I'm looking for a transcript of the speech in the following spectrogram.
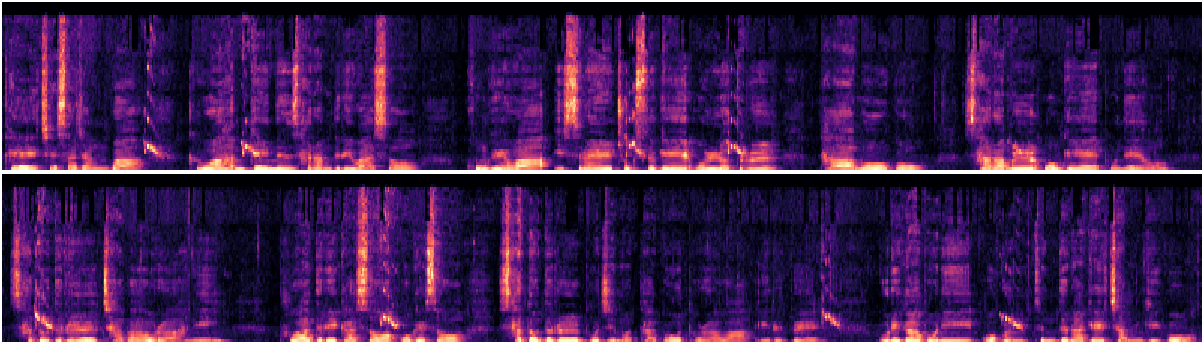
대제사장과 그와 함께 있는 사람들이 와서 공회와 이스라엘 족속의 원로들을 다 모으고 사람을 옥에 보내어 사도들을 잡아오라 하니 부하들이 가서 옥에서 사도들을 보지 못하고 돌아와 이르되 우리가 보니 옥은 든든하게 잠기고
